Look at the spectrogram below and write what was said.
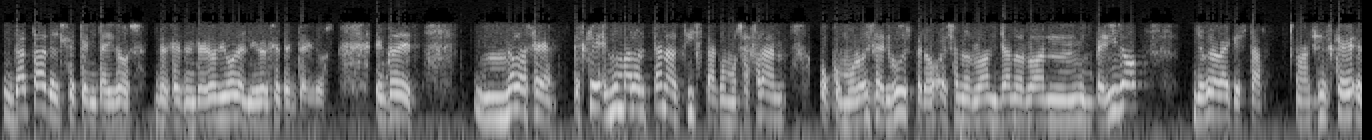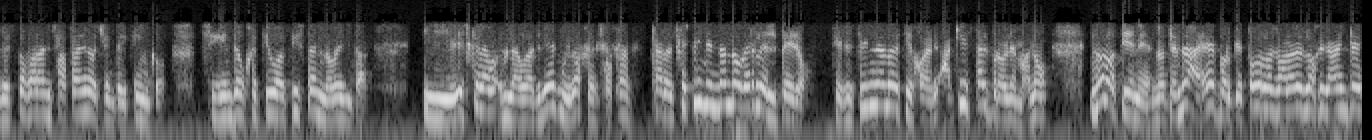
data del 72, del 72 digo del nivel 72. Entonces, no lo sé, es que en un valor tan alcista como Safran o como lo es Airbus, pero eso nos lo han, ya nos lo han impedido, yo creo que hay que estar. Así es que el stock ahora en Safran en 85, siguiente objetivo alcista en 90. Y es que la, la volatilidad es muy baja en Safran. Claro, es que estoy intentando verle el pero. Que se estoy intentando decir, joder, aquí está el problema. No, no lo tiene, lo tendrá, ¿eh? Porque todos los valores, lógicamente,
